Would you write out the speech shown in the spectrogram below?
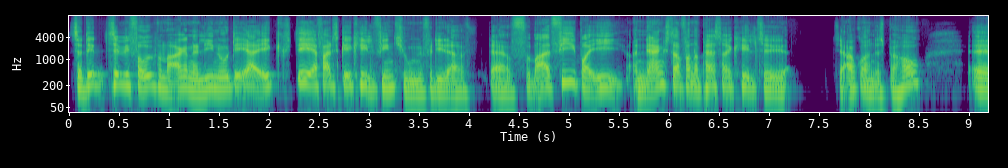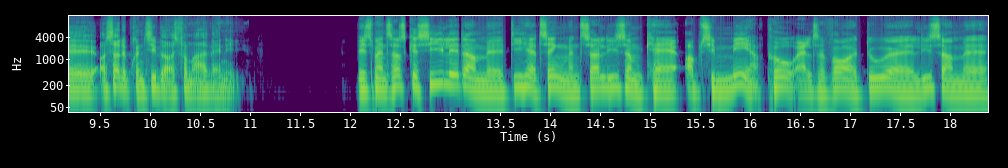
Så det, det, vi får ud på markederne lige nu, det er, ikke, det er faktisk ikke helt fintunet, fordi der, der er for meget fibre i, og næringsstofferne passer ikke helt til, til afgrødernes behov. Øh, og så er det princippet også for meget vand i. Hvis man så skal sige lidt om øh, de her ting, man så ligesom kan optimere på, altså for at du øh, ligesom øh,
